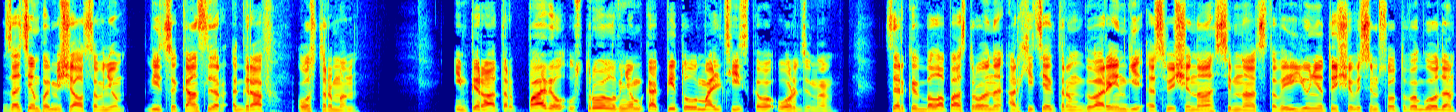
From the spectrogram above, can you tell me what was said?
Затем помещался в нем вице-канцлер граф Остерман. Император Павел устроил в нем капитул Мальтийского ордена. Церковь была построена архитектором Гваренги, освящена 17 июня 1800 года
